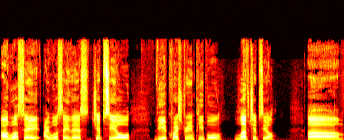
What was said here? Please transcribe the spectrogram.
I will say I will say this: chip seal. The equestrian people love chip seal. Um,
